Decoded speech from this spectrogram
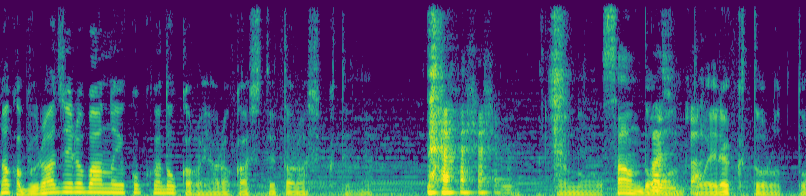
なんかブラジル版の予告がどっかがやらかしてたらしくてね あのサンドマンとエレクトロと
